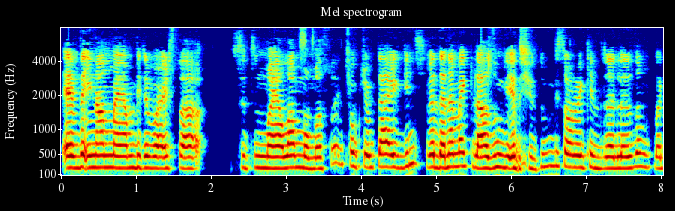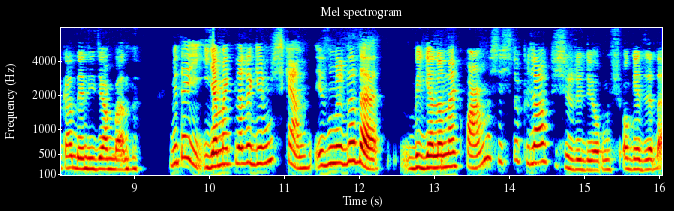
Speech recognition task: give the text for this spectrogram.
evde inanmayan biri varsa sütün mayalanmaması çok çok daha ilginç ve denemek lazım diye düşündüm. Bir sonraki dizelerde mutlaka deneyeceğim ben de. Bir de yemeklere girmişken İzmir'de de bir gelenek varmış. İşte pilav pişiriliyormuş o gecede.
